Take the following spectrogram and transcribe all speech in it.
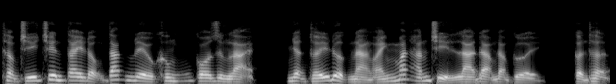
thậm chí trên tay động tác đều không có dừng lại, nhận thấy được nàng ánh mắt hắn chỉ là đạm đạm cười, cẩn thận.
